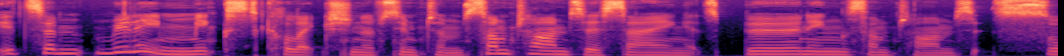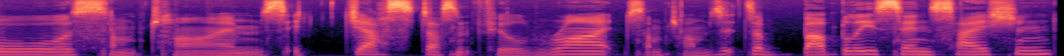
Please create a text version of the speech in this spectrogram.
it's a really mixed collection of symptoms. Sometimes they're saying it's burning, sometimes it's sore, sometimes it just doesn't feel right, sometimes it's a bubbly sensation,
